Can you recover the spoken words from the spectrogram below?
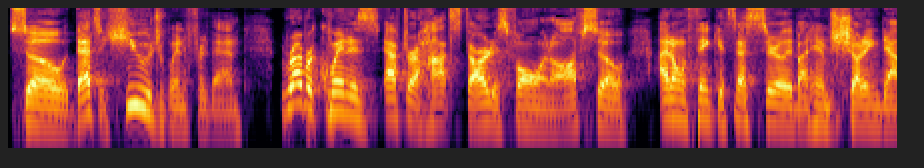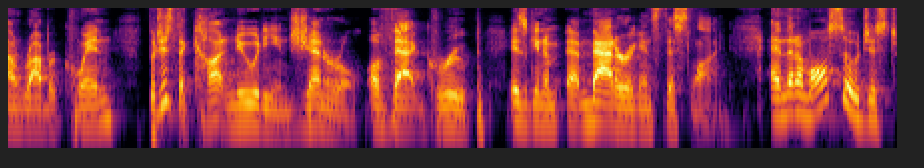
So that's a huge win for them. Robert Quinn is, after a hot start, has fallen off. So I don't think it's necessarily about him shutting down Robert Quinn, but just the continuity in general of that group is going to matter against this line. And then I'm also just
